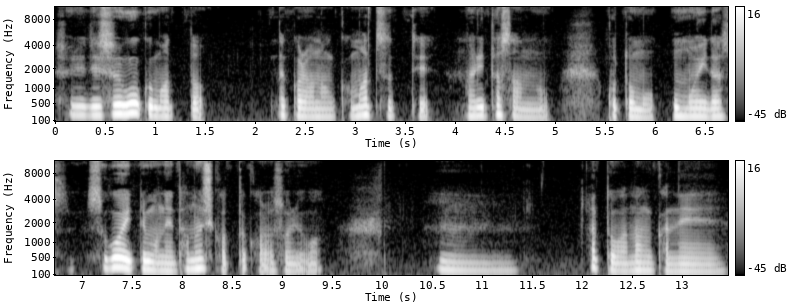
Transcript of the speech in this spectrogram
それですごく待った。だからなんか待つって、成田さんのことも思い出す。すごい、でもね、楽しかったから、それは。うーん。あとはなんかね、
